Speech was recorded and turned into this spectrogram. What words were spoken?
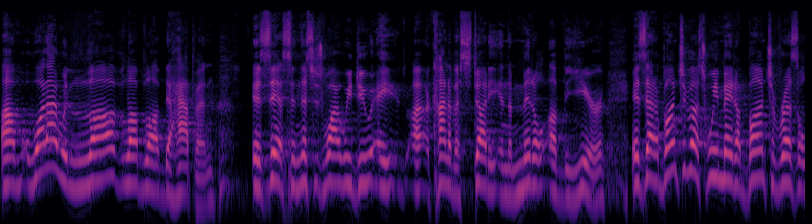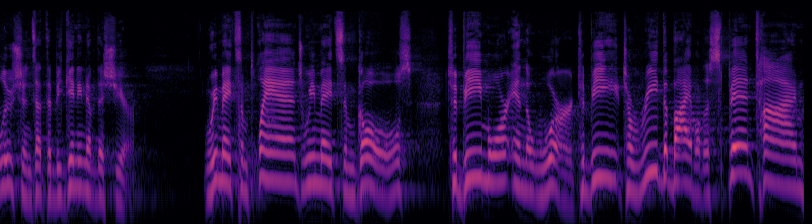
um, what I would love, love, love to happen is this, and this is why we do a, a, kind of a study in the middle of the year, is that a bunch of us, we made a bunch of resolutions at the beginning of this year. We made some plans, we made some goals to be more in the Word, to be to read the Bible, to spend time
